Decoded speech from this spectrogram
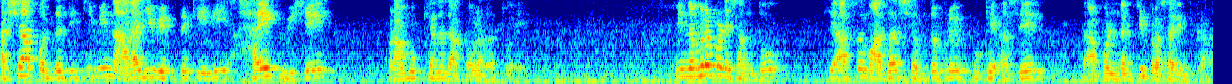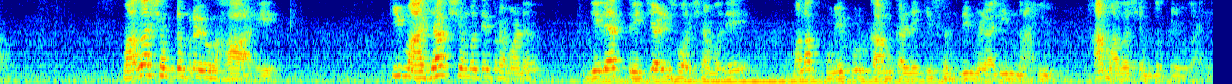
अशा पद्धतीची मी नाराजी व्यक्त केली. हा एक विषय प्रामुख्यानं दाखवला जातोय. मी नम्रपणे सांगतो की असं माझा शब्दप्रयोग कुठे असेल तर आपण नक्की प्रसारित करा. माझा शब्दप्रयोग हा आहे की माझ्या क्षमतेप्रमाणे गेल्या त्रेचाळीस वर्षामध्ये मला पुरेपूर काम करण्याची संधी मिळाली नाही. हा माझा शब्दप्रयोग आहे.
